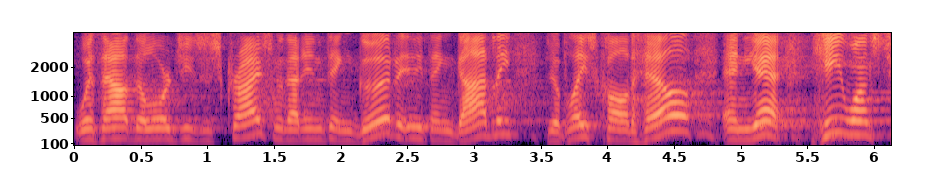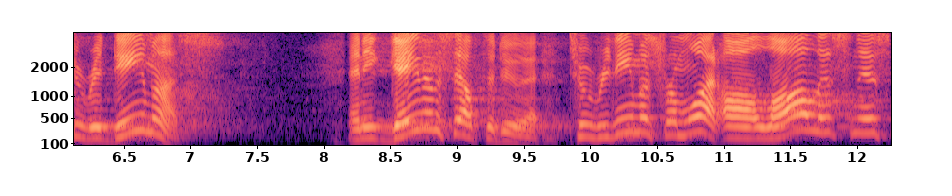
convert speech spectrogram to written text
without the Lord Jesus Christ, without anything good, anything godly, to a place called hell. And yet, He wants to redeem us. And he gave himself to do it, to redeem us from what? All lawlessness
